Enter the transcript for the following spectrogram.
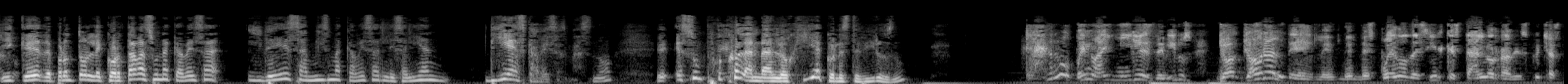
Y que de pronto le cortabas una cabeza y de esa misma cabeza le salían diez cabezas más, ¿no? Eh, es un poco la analogía con este virus, ¿no? Claro, bueno, hay miles de virus. Yo, yo ahora les puedo decir que están los radioescuchas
